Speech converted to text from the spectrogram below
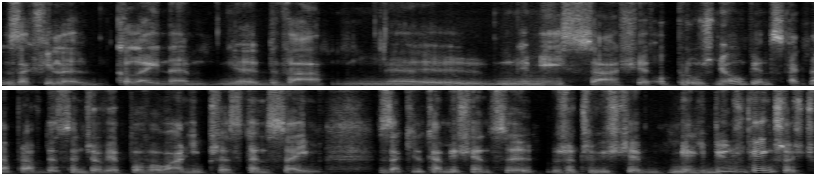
za chwilę kolejne dwa miejsca się opróżnią, więc tak naprawdę sędziowie powołani przez ten Sejm za kilka miesięcy rzeczywiście mieliby już większość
